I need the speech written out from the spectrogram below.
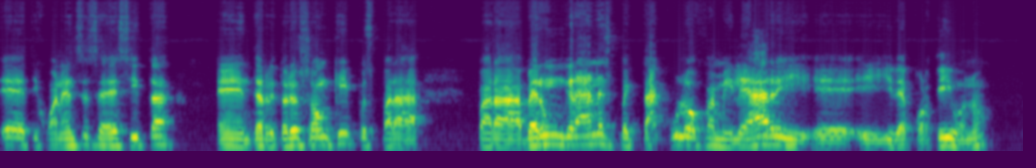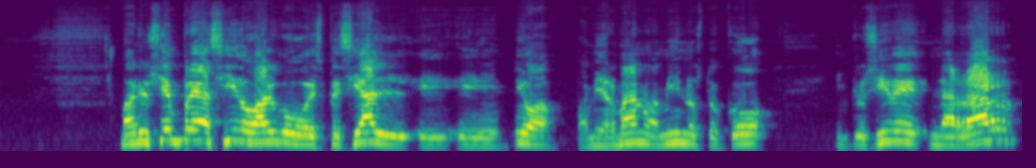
eh, tijuanense se dé cita en territorio Sonki, pues para, para ver un gran espectáculo familiar y, eh, deportivo, ¿no? Mario, siempre ha sido algo especial. Eh, digo, a mi hermano, a mí nos tocó inclusive narrar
